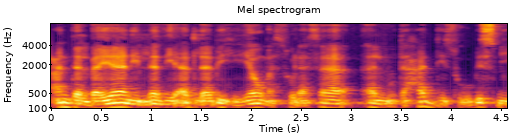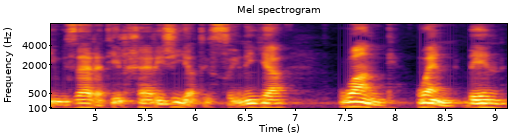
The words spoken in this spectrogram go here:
عند البيان الذي أدلى به يوم الثلاثاء المتحدث باسم وزارة الخارجية الصينية وانغ وين بين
